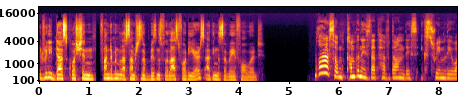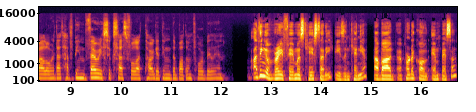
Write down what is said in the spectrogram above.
it really does question fundamental assumptions of business for the last 40 years, I think it's a way forward. What are some companies that have done this extremely well or that have been very successful at targeting the bottom 4 billion? I think a very famous case study is in Kenya about a product called M-Pesa.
